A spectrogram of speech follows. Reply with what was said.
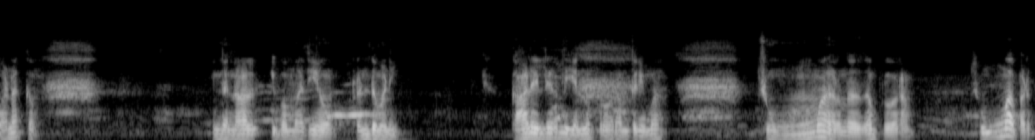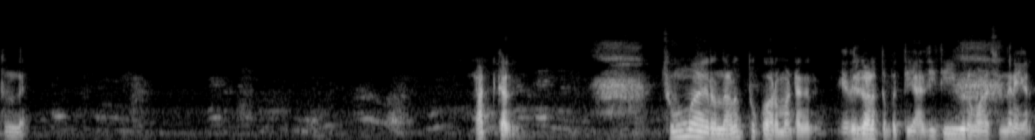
வணக்கம். இந்த நாள் இப்போ மதியம் ரெண்டு மணி. காலையிலேருந்து என்ன ப்ரோக்ராம் தெரியுமா? சும்மா இருந்தது தான் ப்ரோக்ராம் சும்மா படுத்திருந்தேன். நாட்கள். சும்மா இருந்தாலும் தூக்கம் வர மாட்டேங்குது. எதிர்காலத்தை பற்றி அதிதீவிரமான சிந்தனைகள்.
